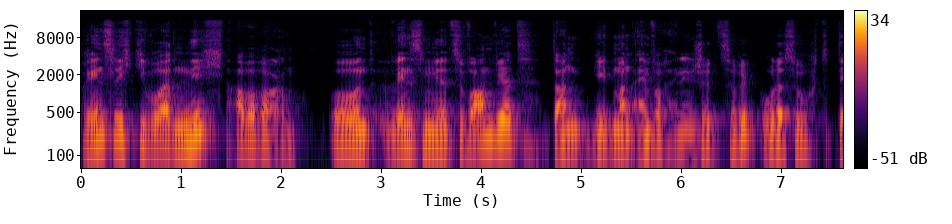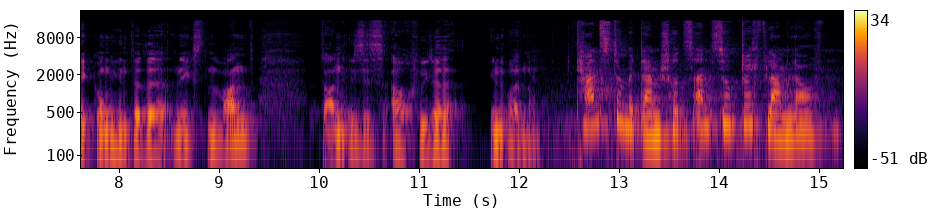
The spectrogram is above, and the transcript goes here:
Brenzlig geworden nicht, aber warm. Und wenn es mir zu warm wird, dann geht man einfach einen Schritt zurück oder sucht Deckung hinter der nächsten Wand dann ist es auch wieder in Ordnung. Kannst du mit deinem Schutzanzug durch Flammen laufen?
